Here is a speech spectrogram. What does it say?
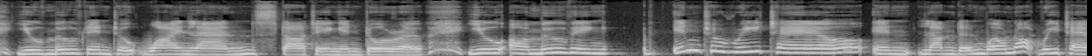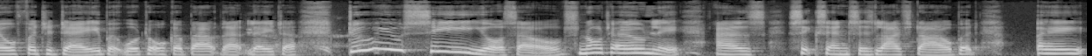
You've moved into winelands starting in Douro. You are moving into retail in London. Well, not retail for today, but we'll talk about that yeah. later. Do you see yourselves not only as Six Senses lifestyle, but a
